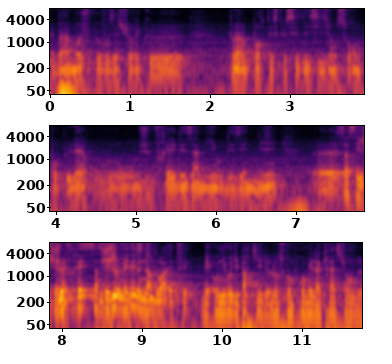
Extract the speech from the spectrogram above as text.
Eh ben, moi, je peux vous assurer que peu importe est-ce que ces décisions seront populaires ou je ferai des amis ou des ennemis, euh, Ça, c'est je ferai, ça, c'est je ferai ce qui doit être fait. Mais au niveau du parti, lorsqu'on promet la création de,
